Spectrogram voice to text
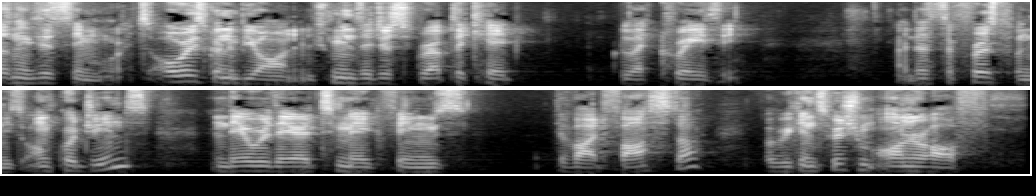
doesn't exist anymore. It's always going to be on, which means they just replicate like crazy. And that's the first one, these oncogenes, and they were there to make things divide faster, but we can switch them on or off.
